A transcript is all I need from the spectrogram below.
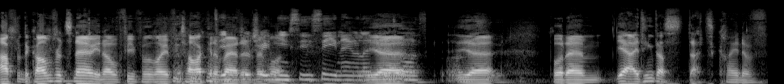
after the conference now you know people might be talking about it a bit infiltrating. UCC now. Like Yeah. Yeah. But um, yeah, I think that's that's kind of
